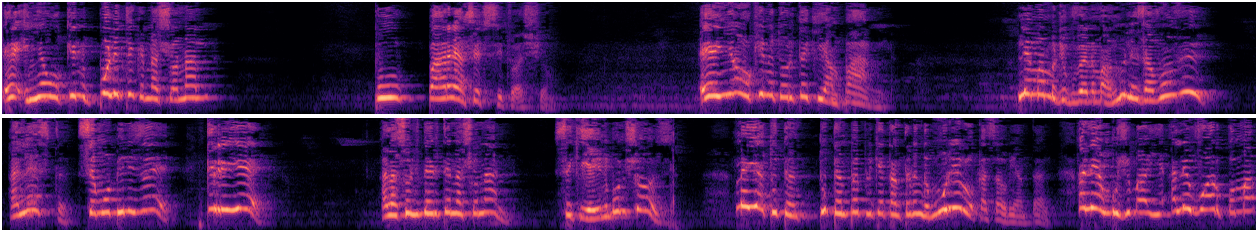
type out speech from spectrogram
Et il n'y a aucune politique nationale pour parer à cette situation. Et il n'y a aucune autorité qui en parle. Les membres du gouvernement, nous les avons vus à l'Est se mobiliser, crier à la solidarité nationale, ce qui est une bonne chose. Mais il y a tout un, tout un peuple qui est en train de mourir au Kassa oriental. Allez en Boujumaï, allez voir comment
